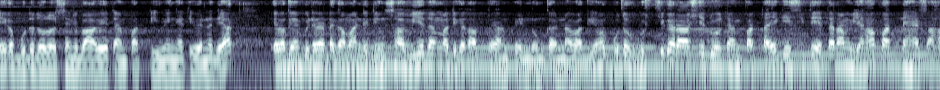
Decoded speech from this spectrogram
ඒක බුදු 12 වෙනි භාවයේ තැන්පත් වීමෙන් ඇති වෙන දෙයක්. ඒ වගේම පිටරට ගමන්නේදී නිසා වියදම් අධික තත්ත්වයන් පෙන්눔 කරනවා වගේම බුදු වෘශ්චික රාශිය තුල තැන්පත් අයගේ සිතේ තරම් යහපත් නැහැ සහ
